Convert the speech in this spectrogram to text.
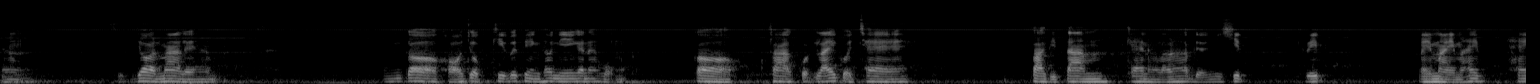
นะครับ สุดยอดมากเลยครับอันนี้ก็ขอจบคลิปไว้เพียงเท่านี้กันนะผม ก็ฝากกดไลค์กดแชร์ ฝากติดตามแคนของเรานะครับ เดี๋ยวมีคิดคลิปใหม่ ๆ มาให้ให้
